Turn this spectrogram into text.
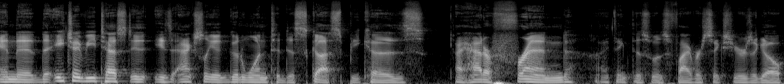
and the, the HIV test is, is actually a good one to discuss because I had a friend, I think this was five or six years ago,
